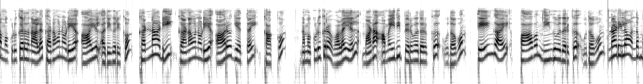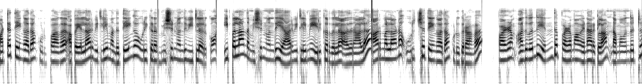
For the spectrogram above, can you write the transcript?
நம்ம கொடுக்கறதுனால கணவனுடைய ஆயுள் அதிகரிக்கும். கண்ணாடி கணவனுடைய ஆரோக்கியத்தை காக்கும். நம்ம கொடுக்குற வளையல் மன அமைதி பெறுவதற்கு உதவும். தேங்காய் பாவம் நீங்குவதற்கு உதவும். முன்னாடிலாம் வந்து மட்டை தேங்காய் தான் கொடுப்பாங்க. அப்போ எல்லார் வீட்லேயும் அந்த தேங்காய் உரிக்கிற மிஷின் வந்து வீட்டில் இருக்கும். இப்போல்லாம் அந்த மிஷின் வந்து யார் வீட்லேயுமே இருக்கிறதில்ல. அதனால நார்மலான உரிச்ச தேங்காய் தான் கொடுக்குறாங்க. பழம் அது வந்து எந்த பழமாக வேணா இருக்கலாம். நம்ம வந்துட்டு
